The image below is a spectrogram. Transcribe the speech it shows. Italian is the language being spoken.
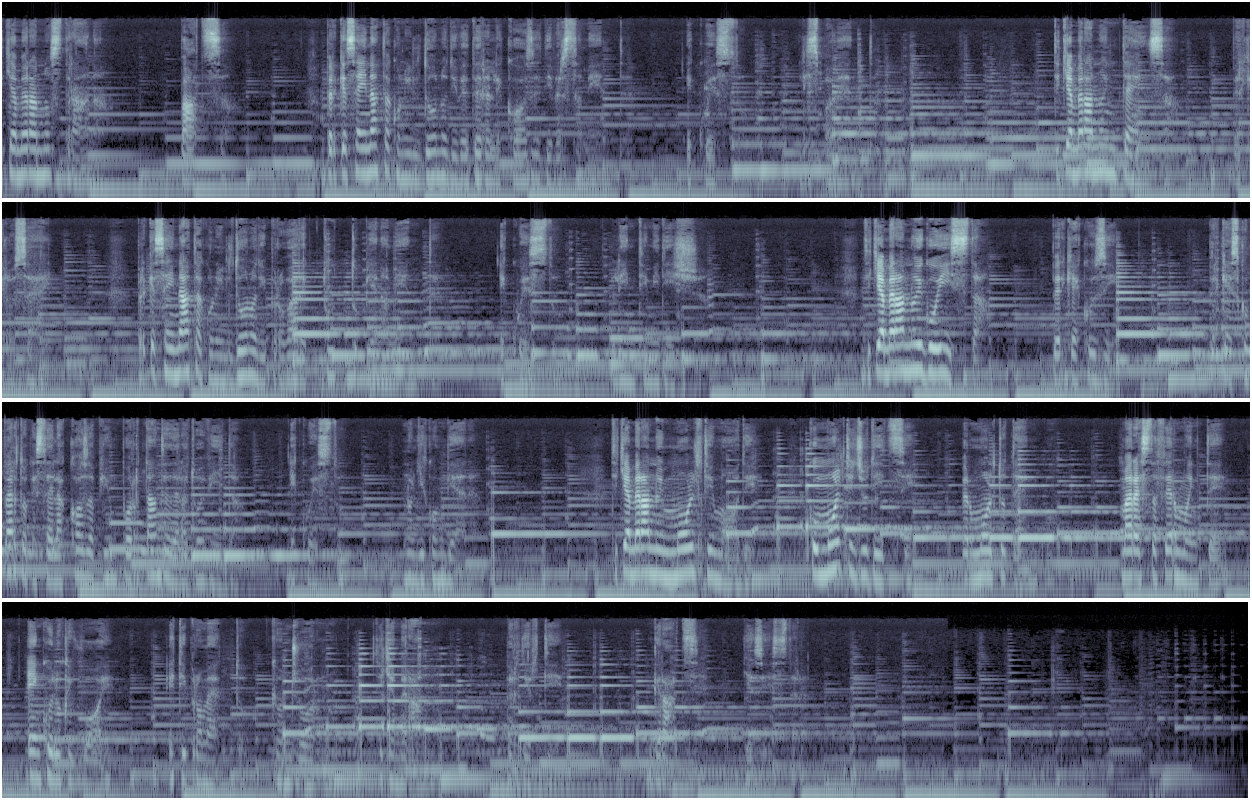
Ti chiameranno strana, pazza, perché sei nata con il dono di vedere le cose diversamente e questo li spaventa. Ti chiameranno intensa, perché lo sei, perché sei nata con il dono di provare tutto pienamente e questo li intimidisce. Ti chiameranno egoista, perché è così, perché hai scoperto che sei la cosa più importante della tua vita conviene. Ti chiameranno in molti modi, con molti giudizi, per molto tempo, ma resta fermo in te e in quello che vuoi e ti prometto che un giorno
